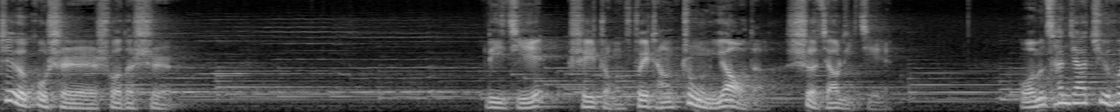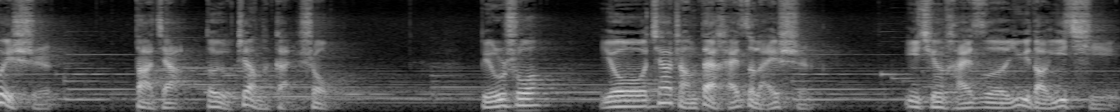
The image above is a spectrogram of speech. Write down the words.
这个故事说的是，礼节是一种非常重要的社交礼节。我们参加聚会时。大家都有这样的感受，比如说，有家长带孩子来时，一群孩子遇到一起，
